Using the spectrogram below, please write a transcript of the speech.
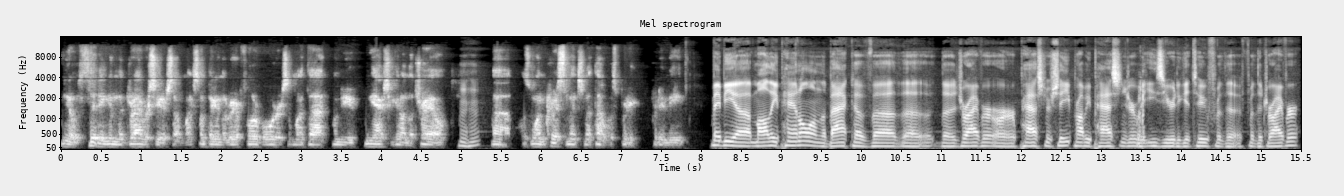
you know sitting in the driver's seat or something like something in the rear floorboard or something like that when you when you actually get on the trail Mhm. uh, was one Chris mentioned. I thought was pretty pretty neat. Maybe a MOLLE panel on the back of uh, the the driver or passenger seat. Probably passenger would be easier to get to for the for the driver,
